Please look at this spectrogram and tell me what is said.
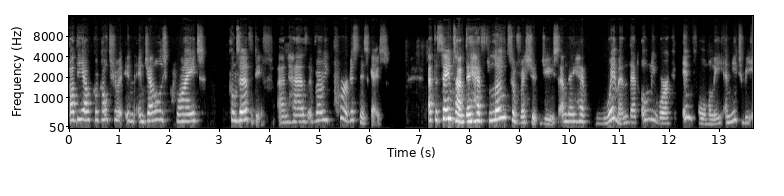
But the agriculture in, in general is quite conservative and has a very poor business case. At the same time they have loads of refugees and they have women that only work informally and need to be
